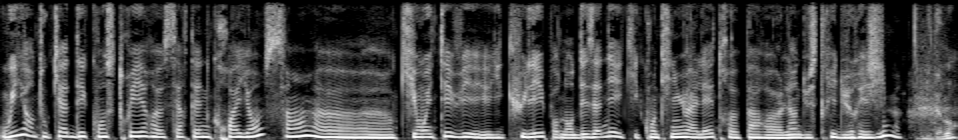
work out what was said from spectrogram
Oui, en tout cas déconstruire euh, certaines croyances hein, euh, qui ont été véhiculées pendant des années et qui continuent à l'être par euh, l'industrie du régime. Évidemment.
